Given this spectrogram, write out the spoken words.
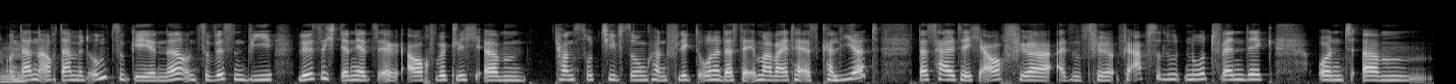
mhm. und dann auch damit umzugehen ne? und zu wissen, wie löse ich denn jetzt äh, auch wirklich ähm, konstruktiv so ein Konflikt, ohne dass der immer weiter eskaliert. Das halte ich auch für, also für, für absolut notwendig. Und ähm,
